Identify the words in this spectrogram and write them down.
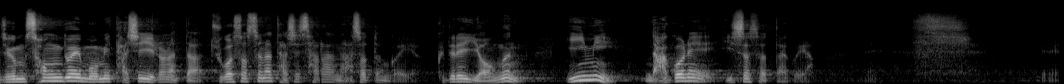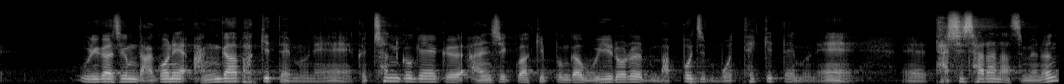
지금 성도의 몸이 다시 일어났다. 죽었었으나 다시 살아났었던 거예요. 그들의 영은 이미 낙원에 있었었다고요. 우리가 지금 낙원에 안 가봤기 때문에 그 천국의 그 안식과 기쁨과 위로를 맛보지 못했기 때문에 다시 살아났으면은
